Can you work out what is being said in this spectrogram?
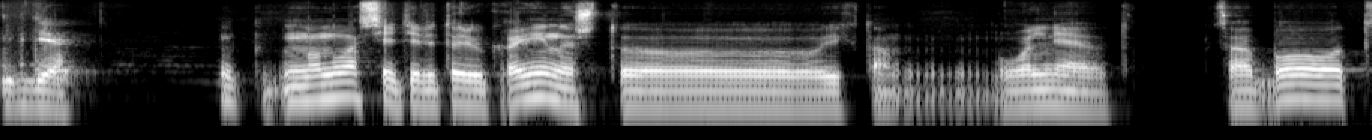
Где? Ну, на всей территории Украины, что их там увольняют с работ,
